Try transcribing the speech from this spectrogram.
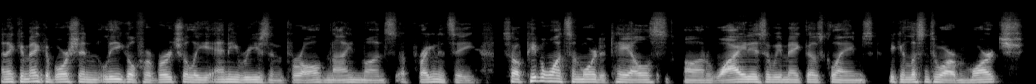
and it can make abortion legal for virtually any reason for all nine months of pregnancy. So, if people want some more details on why it is that we make those claims, you can listen to our March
